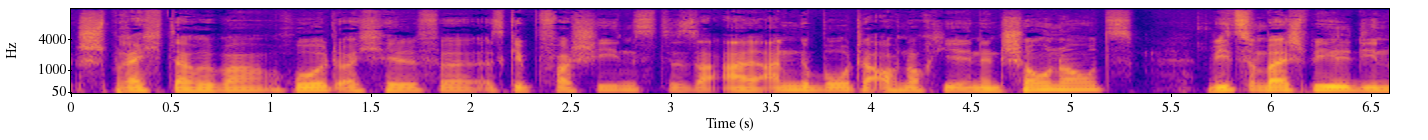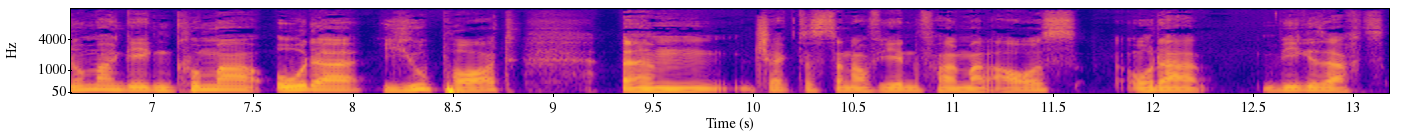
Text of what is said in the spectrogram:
sprecht darüber, holt euch Hilfe. Es gibt verschiedenste äh, Angebote auch noch hier in den Show Notes, wie zum Beispiel die Nummer gegen Kummer oder Uport. Ähm, checkt das dann auf jeden Fall mal aus. Oder wie gesagt,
